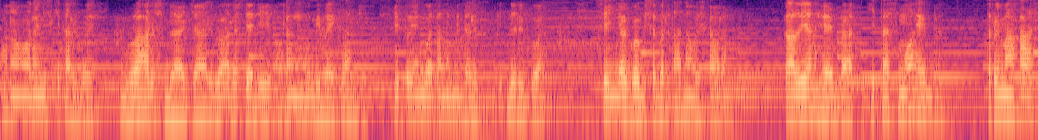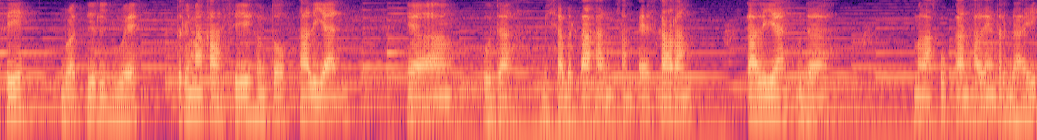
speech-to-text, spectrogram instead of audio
orang-orang di sekitar gue. Gue harus belajar gue harus jadi orang yang lebih baik lagi itu yang gue tanamin dari diri gue sehingga gue bisa bertahan sampai sekarang. Kalian hebat kita semua hebat. Terima kasih buat diri gue. Terima kasih untuk kalian yang udah bisa bertahan sampai sekarang. Kalian udah melakukan hal yang terbaik.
